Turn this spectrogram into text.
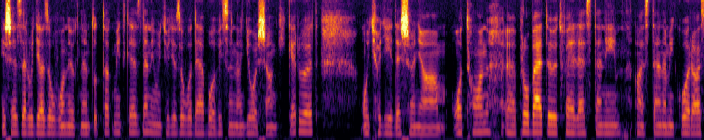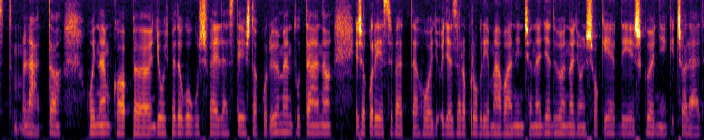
és ezzel ugye az óvónők nem tudtak mit kezdeni, úgyhogy az óvodából viszonylag gyorsan kikerült úgyhogy édesanyja otthon próbált őt fejleszteni, aztán amikor azt látta, hogy nem kap gyógypedagógus fejlesztést, akkor ő ment utána, és akkor észrevette, hogy, hogy ezzel a problémával nincsen egyedül, nagyon sok érdi és környéki család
